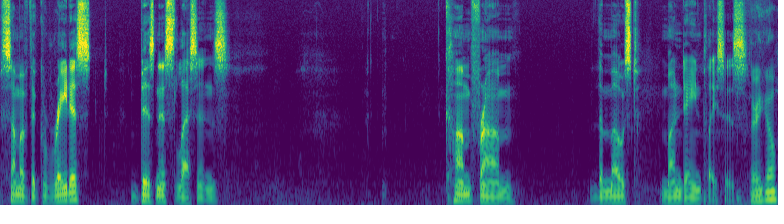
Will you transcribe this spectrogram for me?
some of the greatest business lessons come from the most mundane places. there you go.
